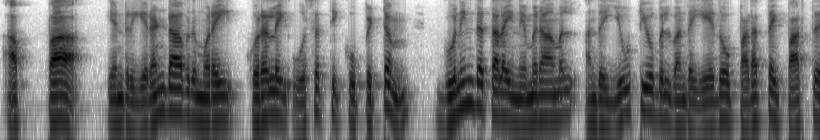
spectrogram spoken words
அப்பா என்று இரண்டாவது முறை குரலை உசத்தி கூப்பிட்டும் குனிந்த தலை நிமிராமல் அந்த யூடியூபில் வந்த ஏதோ படத்தை பார்த்து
